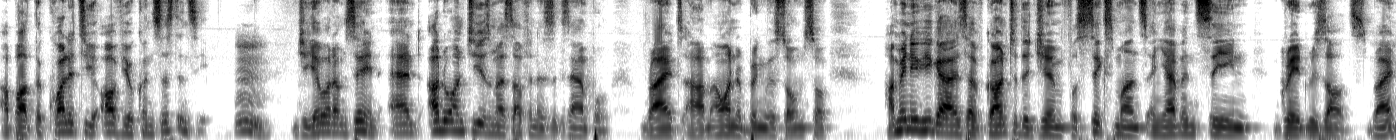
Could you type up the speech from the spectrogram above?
about the quality of your consistency. Mm. Do you get what I'm saying? And I don't want to use myself in this example, right? Um, I want to bring this home. So, how many of you guys have gone to the gym for six months and you haven't seen great results, right?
